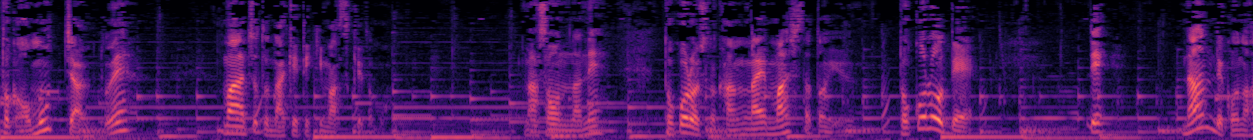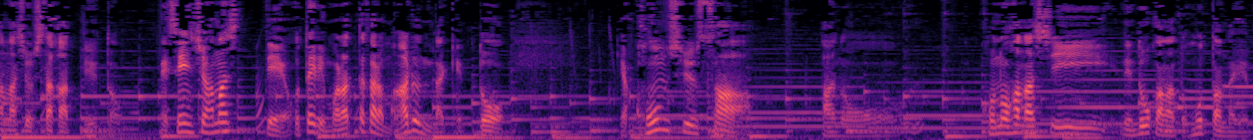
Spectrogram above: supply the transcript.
とか思っちゃうとね、まあちょっと泣けてきますけども。まあそんなね、ところをちょっと考えましたというところで、で、なんでこの話をしたかっていうと、ね先週話してお便りもらったからもあるんだけど、いや、今週さ、あのこの話、ね、どうかなと思ったんだけど、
